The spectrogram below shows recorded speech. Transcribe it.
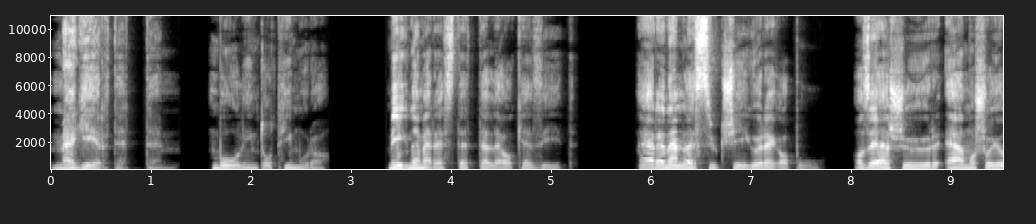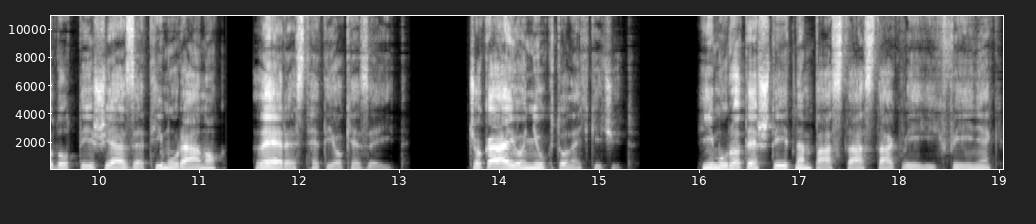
Megértettem, bólintott Himura. Még nem eresztette le a kezét. Erre nem lesz szükség, öreg apó. Az első őr elmosolyodott és jelzett Himurának, leeresztheti a kezeit. Csak álljon nyugton egy kicsit. Himura testét nem pásztázták végig fények,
